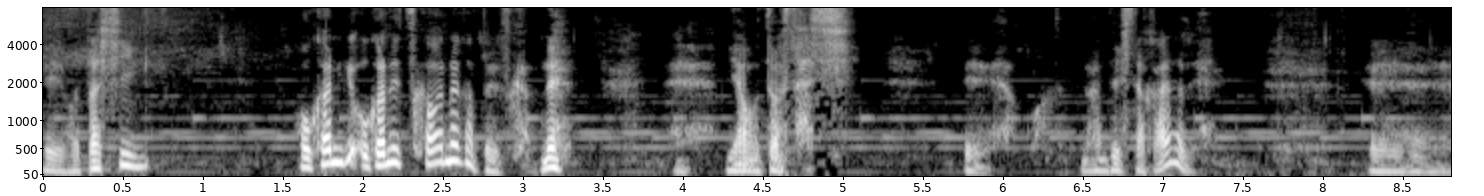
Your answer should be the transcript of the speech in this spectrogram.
えー、私、他にお金使わなかったですからね。えー、宮本武蔵。えー、何でしたかね。え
